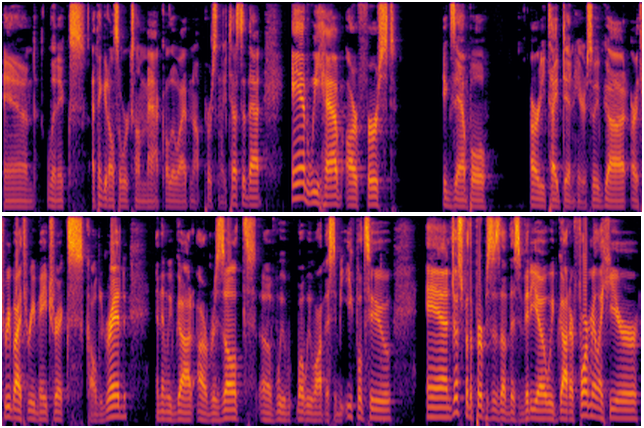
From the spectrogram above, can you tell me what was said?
and Linux. I think it also works on Mac, although I have not personally tested that. And we have our first example already typed in here. So we've got our three by three matrix called grid, and then we've got our result of we, what we want this to be equal to. And just for the purposes of this video, we've got our formula here,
